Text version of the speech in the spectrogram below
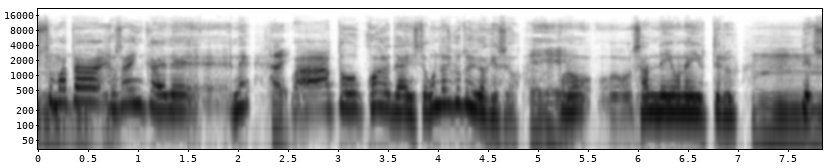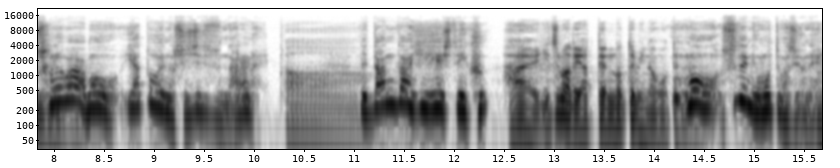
するとまた予算委員会でね、はい、わーっと声を大にして同じことを言うわけですよ。この3年、4年言ってる。で、それはもう野党への支持率にならない。でだんだん疲弊していく、はい、いつまでやってんのってみんな思ってもうすでに思ってますよね、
